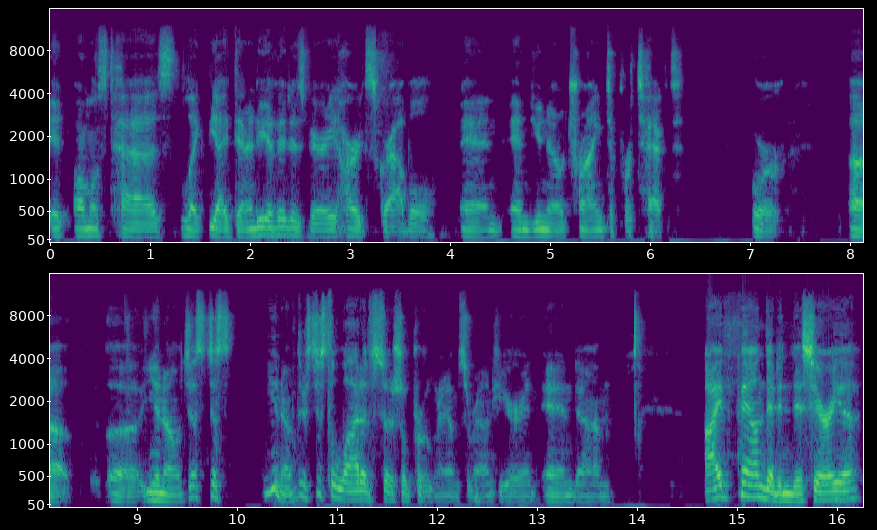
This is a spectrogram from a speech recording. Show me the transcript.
it almost has like the identity of it is very hard scrabble and and you know trying to protect or uh uh you know just just you know, there's just a lot of social programs around here, and and um, I've found that in this area,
